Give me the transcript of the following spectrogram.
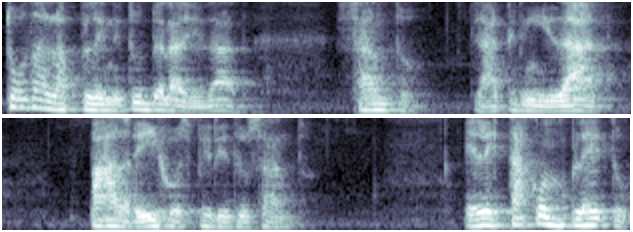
toda la plenitud de la deidad. Santo, la Trinidad, Padre, Hijo, Espíritu Santo. Él está completo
